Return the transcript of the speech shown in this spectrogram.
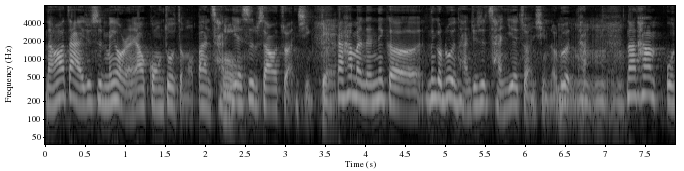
然后再来就是没有人要工作怎么办？产业是不是要转型？哦、对，那他们的那个那个论坛就是产业转型的论坛。嗯那他我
